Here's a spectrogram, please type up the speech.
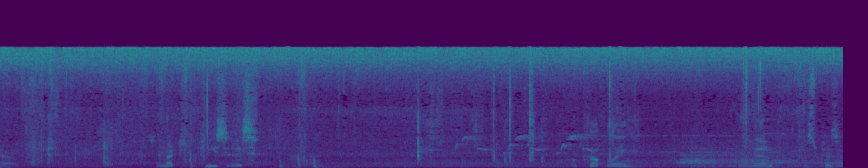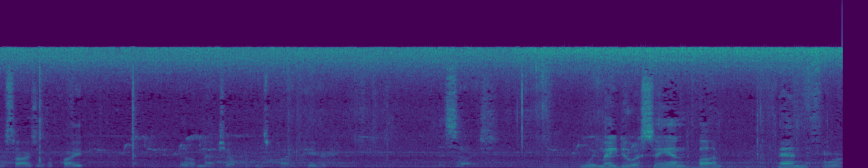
have some extra pieces. A coupling, and then just because of the size of the pipe, that'll match up with this pipe here. This size. We may do a sand bun, bend for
